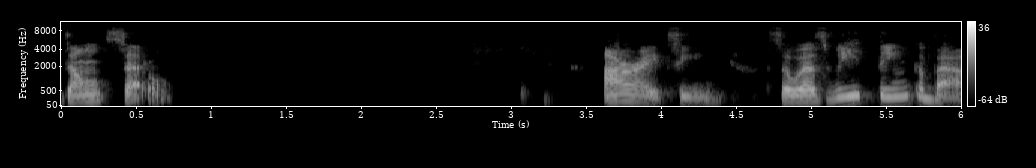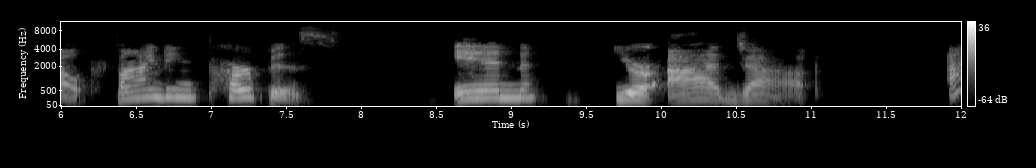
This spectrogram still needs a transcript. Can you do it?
Don't settle. All right, team. So, as we think about finding purpose in your odd job, I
